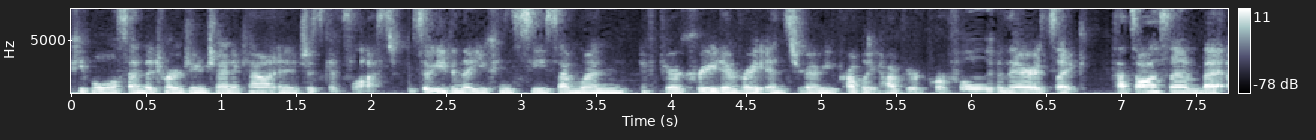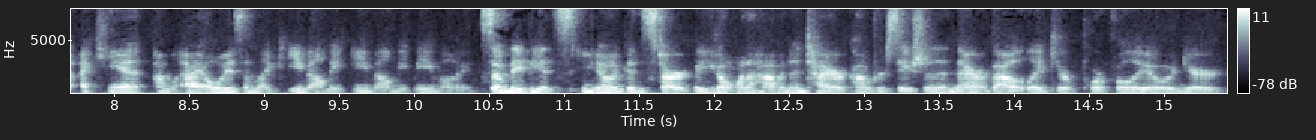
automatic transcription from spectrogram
people will send it to our JuneShine account and it just gets lost. So even though you can see someone, if you're creative, right, Instagram, you probably have your portfolio there. It's like, that's awesome, but I can't, I'm, i always am like, email me, email me, email me. So maybe it's, you know, a good start, but you don't want to have an entire conversation in there about like your portfolio and your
